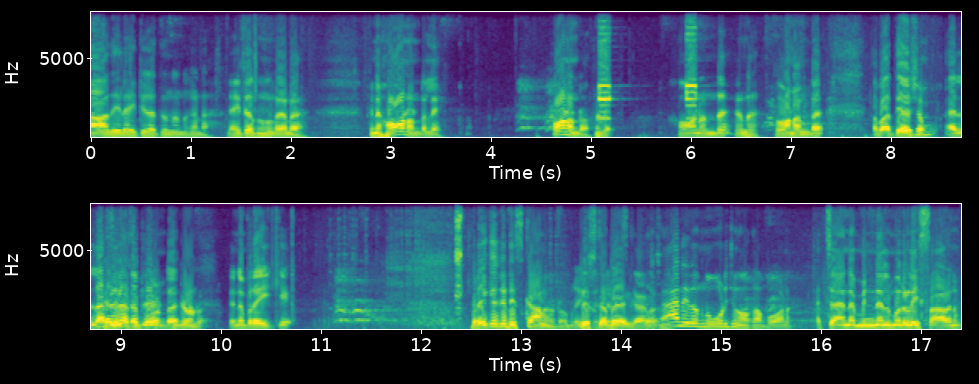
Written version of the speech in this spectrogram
ആ അതെ ലൈറ്റ് കത്തുന്നുണ്ട് കണ്ട. ലൈറ്റ് കത്തുന്നുണ്ട് കണ്ട. പിന്നെ ഹോൺ ഉണ്ടല്ലേ? ഹോൺ ഉണ്ടോ? ഹോൺ ഉണ്ട് ആണ് ഹോൺ ഉണ്ട്. അപ്പോൾ അത്യാവശ്യം എല്ലാ സെറ്റപ്പും ഉണ്ട്. പിന്നെ ബ്രേക്ക് ബ്രേക്കൊക്കെ ഡിസ്ക് ആണ് കേട്ടോ. ഡിസ്ക് ആണ്. ഞാനിതൊന്ന് ഓടിച്ച് നോക്കാൻ പോവാണ്. അച്ഛന്റെ മിന്നൽ മുരളി സാധനം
